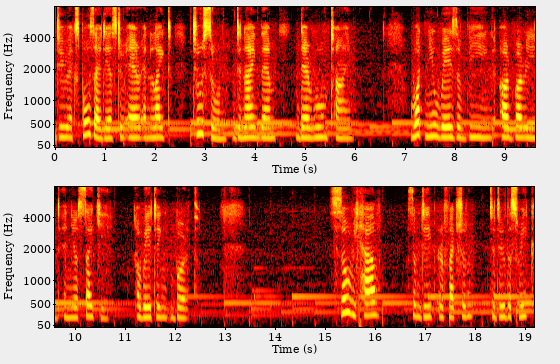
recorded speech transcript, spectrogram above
Do you expose ideas to air and light too soon, denying them their womb time? What new ways of being are buried in your psyche, awaiting birth? So, we have some deep reflection to do this week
